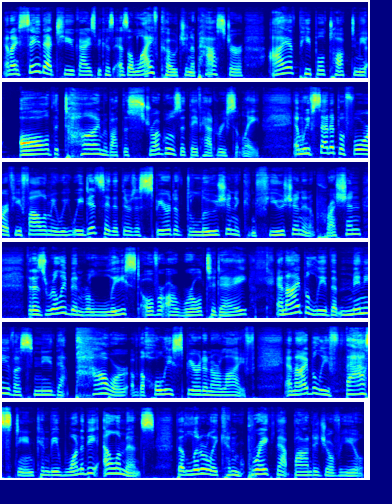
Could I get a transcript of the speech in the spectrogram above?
And I say that to you guys because as a life coach and a pastor, I have people talk to me all the time about the struggles that they've had recently. And we've said it before, if you follow me, we, we did say that there's a spirit of delusion and confusion and oppression that has really been released over our world today. And I believe that many of us need that power of the Holy Spirit in our life. And I believe fasting can be one of the elements that literally can break that bondage over you.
